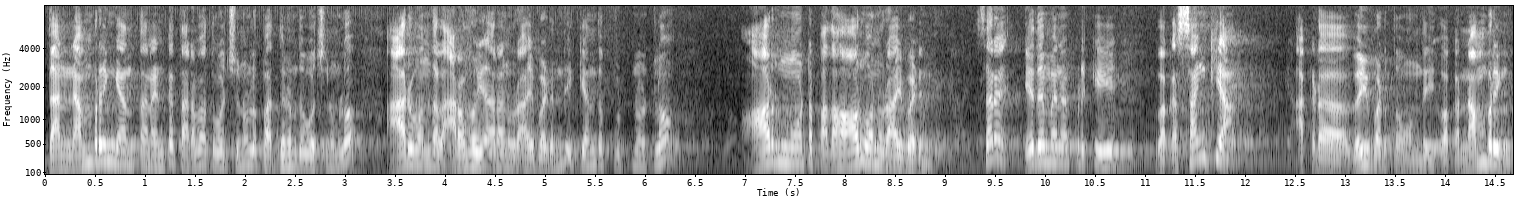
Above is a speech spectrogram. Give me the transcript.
దాని నంబరింగ్ ఎంత అంటే తర్వాత వచ్చినంలో పద్దెనిమిదో వచనంలో ఆరు వందల అరవై ఆరు అని వ్రాయబడింది. కింద ఫుట్ ఆరు నూట పదహారు అని వ్రాయబడింది సరే ఏదేమైనప్పటికీ ఒక సంఖ్య అక్కడ వేయబడుతూ ఉంది. ఒక నంబరింగ్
